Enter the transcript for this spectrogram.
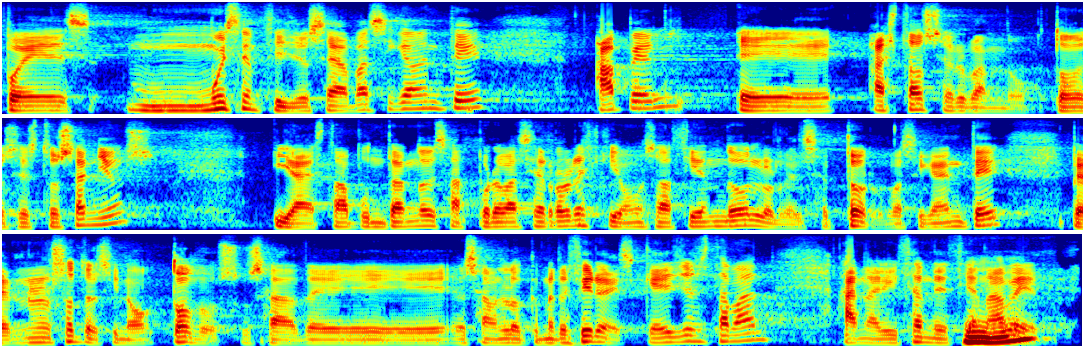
pues muy sencillo. O sea, básicamente Apple eh, ha estado observando todos estos años y ha estado apuntando esas pruebas y errores que íbamos haciendo los del sector, básicamente, pero no nosotros, sino todos. O sea, de, o sea, lo que me refiero es que ellos estaban analizando, decían, a ver,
